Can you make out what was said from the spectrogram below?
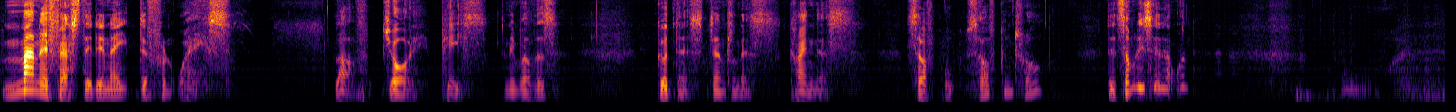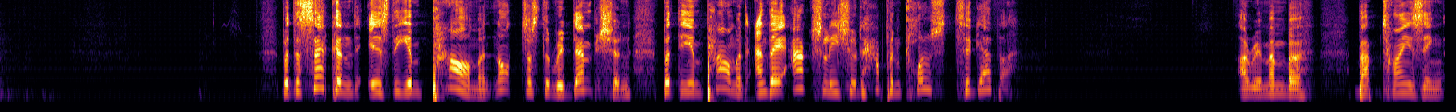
manifested in eight different ways love, joy, peace. Any others? Goodness, gentleness, kindness, self self control. Did somebody say that one? But the second is the empowerment, not just the redemption, but the empowerment, and they actually should happen close together. I remember baptizing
